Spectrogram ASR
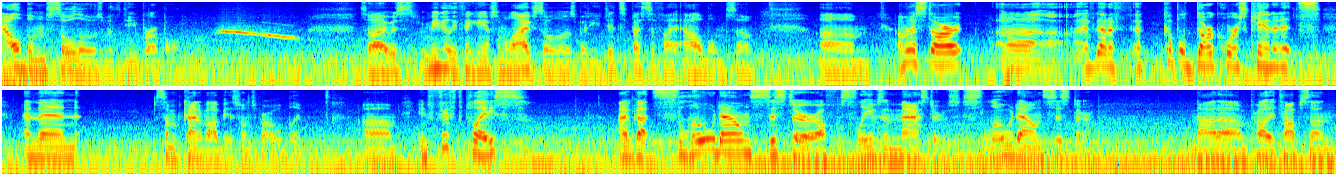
album solos with Deep Purple?" So I was immediately thinking of some live solos, but he did specify album. So um, I'm gonna start. Uh, I've got a, a couple dark horse candidates, and then some kind of obvious ones probably. Um, in fifth place, I've got Slow Down Sister off of Slaves and Masters. Slow Down Sister. Not um, probably tops on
